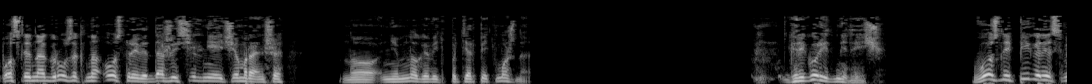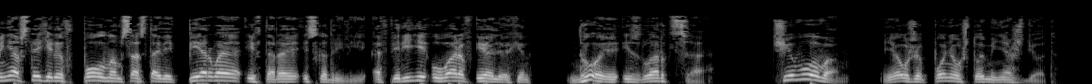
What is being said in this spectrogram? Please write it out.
После нагрузок на острове даже сильнее, чем раньше. Но немного ведь потерпеть можно. — Григорий Дмитриевич, Возле Пигалец меня встретили в полном составе первая и вторая эскадрильи, а впереди Уваров и Алехин, двое из ларца. — Чего вам? Я уже понял, что меня ждет. —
